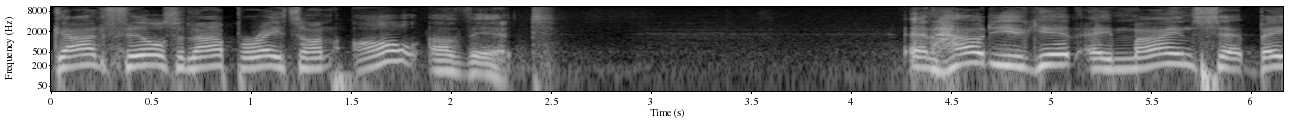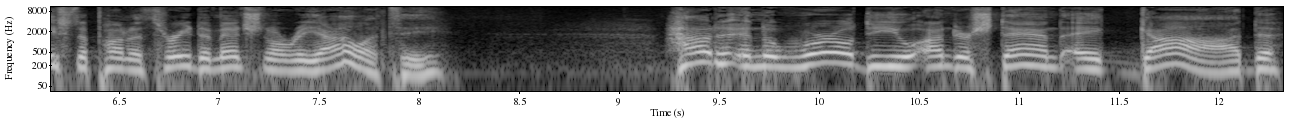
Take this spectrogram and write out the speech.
God fills and operates on all of it. And how do you get a mindset based upon a three dimensional reality? How do, in the world do you understand a God?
